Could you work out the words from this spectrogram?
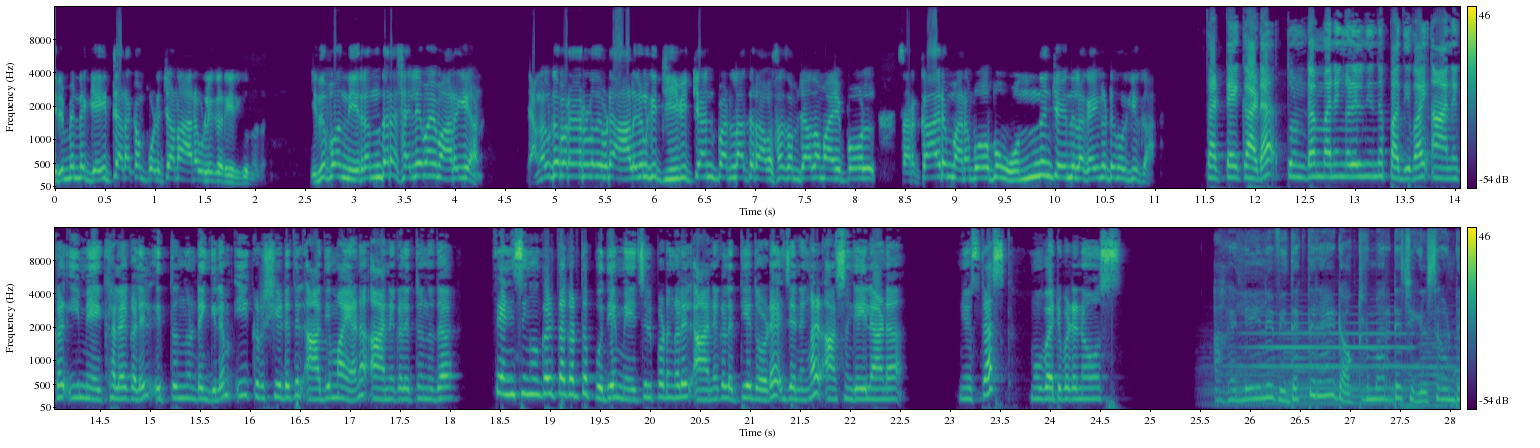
ഇരുമ്പിന്റെ ഗേറ്റ് അടക്കം പൊളിച്ചാണ് ആന ഉള്ളിൽ കയറിയിരിക്കുന്നത്. ഇതിപ്പോ നിരന്തര ശല്യമായി മാറുകയാണ്. ഞങ്ങൾക്ക് പറയാനുള്ളത് ഇവിടെ ആളുകൾക്ക് ജീവിക്കാൻ പാടില്ലാത്തൊരു അവസ്ഥ സംജാതമായപ്പോൾ സർക്കാരും വനംവകുപ്പും ഒന്നും ചെയ്യുന്നില്ല. കൈകെട്ടി നോക്കിക്ക തട്ടേക്കാട് തുണ്ടം വനങ്ങളിൽ നിന്ന് പതിവായി ആനകൾ ഈ മേഖലകളിൽ എത്തുന്നുണ്ടെങ്കിലും ഈ കൃഷിയിടത്തിൽ ആദ്യമായാണ് ആനകൾ എത്തുന്നത്. ഫെൻസിങ്ങുകൾ തകർത്ത പുതിയ മേച്ചിൽപ്പടങ്ങളിൽ ആനകൾ എത്തിയതോടെ ജനങ്ങൾ ആശങ്കയിലാണ്. News desk Muvattupuzha news. അഹല്യയിലെ വിദഗ്ധരായ ഡോക്ടർമാരുടെ ചികിത്സ കൊണ്ട്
